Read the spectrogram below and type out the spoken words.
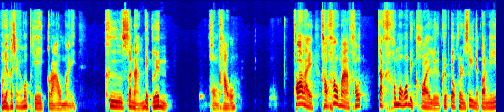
ผมอยากให้ใช้คำว่าเพย์กราวใหม่ คือสนามเด็กเล่นของเขา เพราะอะไรเขาเข้ามาเขา จะเขามองว่าบิตคอยหรือคริปโตเคอเรนซีเนี่ยตอนนี้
